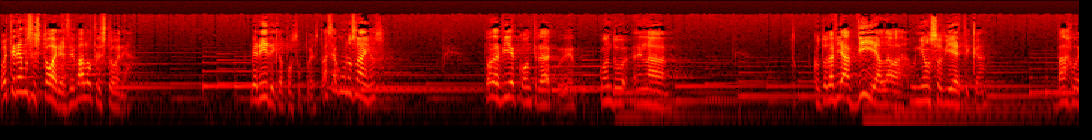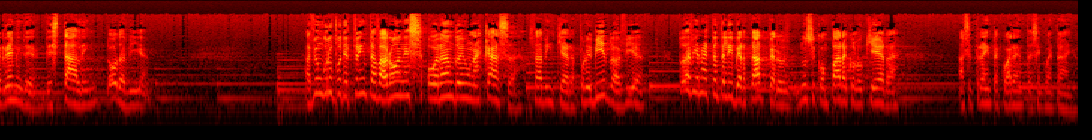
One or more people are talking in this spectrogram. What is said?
Hoy tenemos historias, y va la otra historia. Verídica, por supuesto. Hace algunos años, todavía contra, eh, cuando en la, cuando todavía había la Unión Soviética, bajo el régimen de, de Stalin, todavía, havia um grupo de 30 varones orando em uma casa. Sabem que era proibido, havia. Todavia não é tanta liberdade, mas não se compara com o que era há 30, 40, 50 anos.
